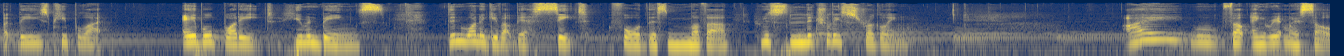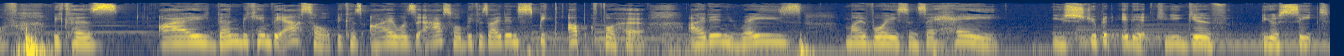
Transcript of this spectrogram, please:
but these people are able bodied human beings, didn't want to give up their seat for this mother who is literally struggling. I felt angry at myself because I then became the asshole because I was the asshole because I didn't speak up for her. I didn't raise my voice and say, hey, you stupid idiot, can you give your seat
